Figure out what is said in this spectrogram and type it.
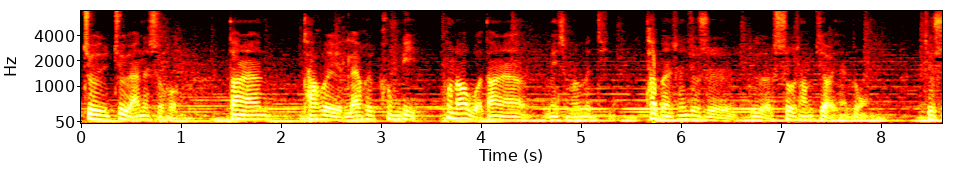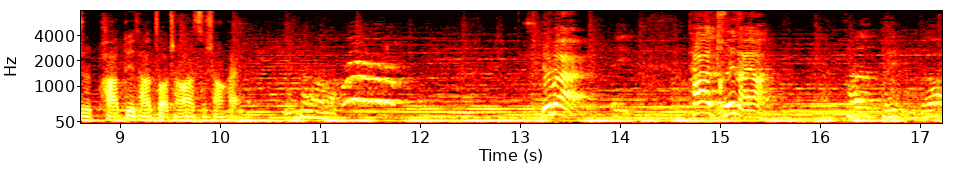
救救援的时候，当然他会来回碰壁，碰到我当然没什么问题。他本身就是这个受伤比较严重，就是怕对他造成二次伤害。刘白，他腿咋样？他的腿骨折。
